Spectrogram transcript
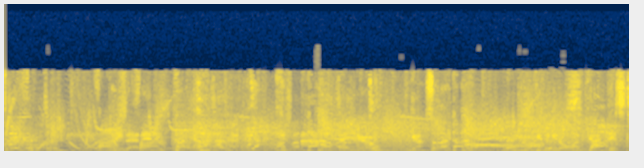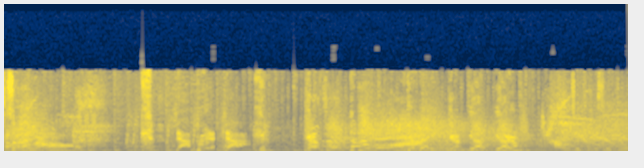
do it, 17. Fine, that fine. Got this time. Get ready. Yeah. I'm taking this with you.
